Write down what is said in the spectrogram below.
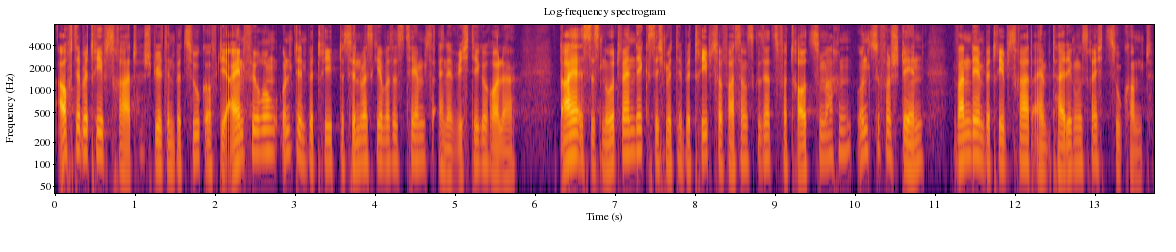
auch der Betriebsrat spielt in Bezug auf die Einführung und den Betrieb des Hinweisgebersystems eine wichtige Rolle. Daher ist es notwendig, sich mit dem Betriebsverfassungsgesetz vertraut zu machen und zu verstehen, wann dem Betriebsrat ein Beteiligungsrecht zukommt.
